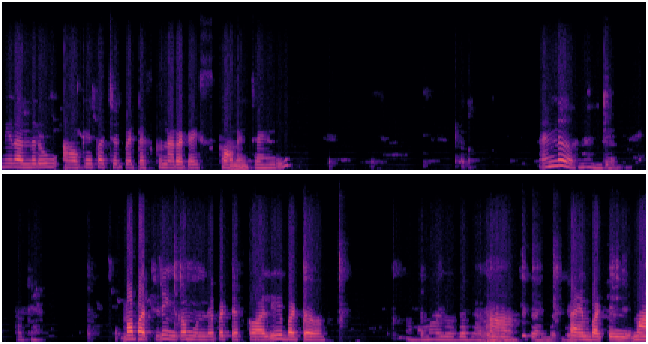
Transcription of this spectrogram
మీరందరూ ఆవకాయ పచ్చడి పెట్టేసుకున్నారా గైస్ కామెంట్ చేయండి. And okay. మా పచ్చడి ఇంకా ముందే పెట్టేసుకోవాలి బట్ టైం పట్టింది. మా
